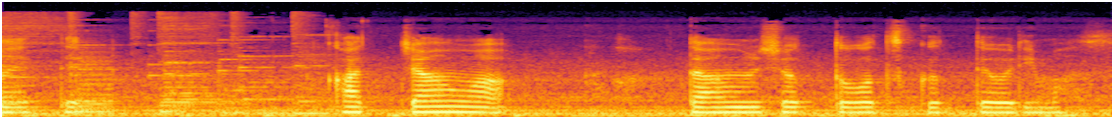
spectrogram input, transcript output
えてかっちゃんはダウンショットを作っております。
